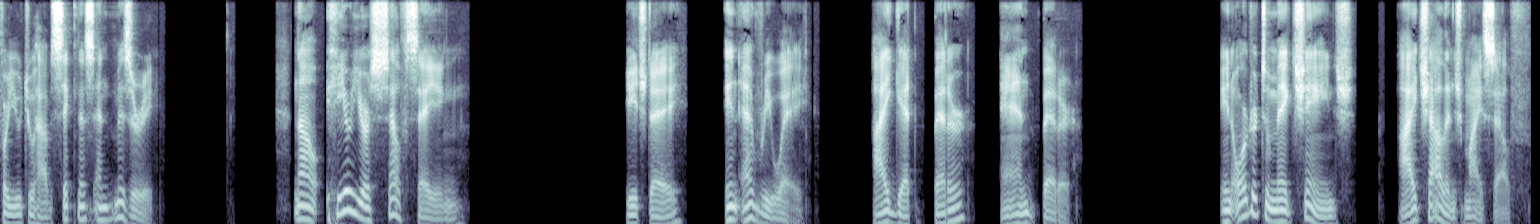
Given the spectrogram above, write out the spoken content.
for you to have sickness and misery. Now, hear yourself saying, Each day, in every way, I get better and better. In order to make change, I challenge myself.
